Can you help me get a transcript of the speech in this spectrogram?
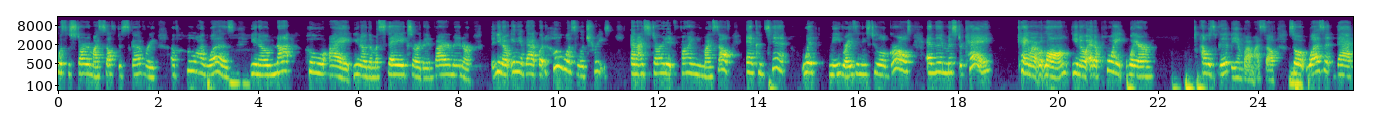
was the start of my self discovery of who I was, mm-hmm. you know, not who I, you know, the mistakes or the environment or, you know, any of that, but who was Latrice? And I started finding myself and content with me raising these two little girls. And then Mr. K came along, you know, at a point where I was good being by myself. So it wasn't that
